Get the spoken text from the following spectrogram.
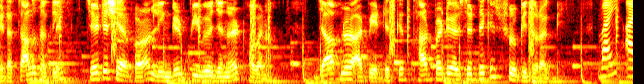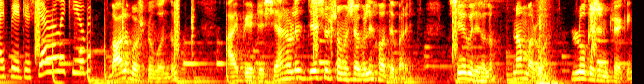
এটা চালু থাকলে চ্যাটে শেয়ার করা লিঙ্কের প্রিভিউ জেনারেট হবে না যা আপনার আইপি অ্যাড্রেসকে থার্ড পার্টি ওয়েবসাইট থেকে সুরক্ষিত রাখবে। ভাই আইপি অ্যাড্রেস শেয়ার হলে কি হবে? ভালো প্রশ্ন বন্ধু। আইপি অ্যাড্রেস শেয়ার হলে যেসব সমস্যাগুলি হতে পারে, সেগুলি হলো নাম্বার ওয়ান লোকেশন ট্র্যাকিং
